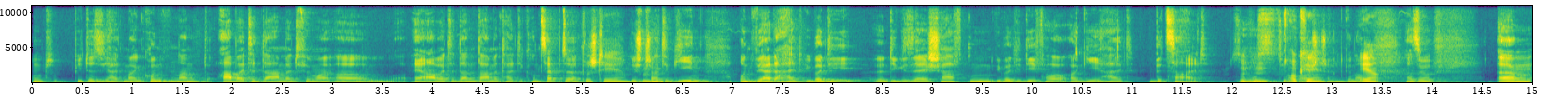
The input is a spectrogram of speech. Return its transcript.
und biete sie halt meinen Kunden an, arbeite damit, für, äh, erarbeite dann damit halt die Konzepte, Verstehe. die Mhm. Strategien und werde halt über die, äh, die Gesellschaften, über die DVAG halt bezahlt. So Mhm. musst du Okay. vorstellen, Genau. Ja. Also, ähm,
